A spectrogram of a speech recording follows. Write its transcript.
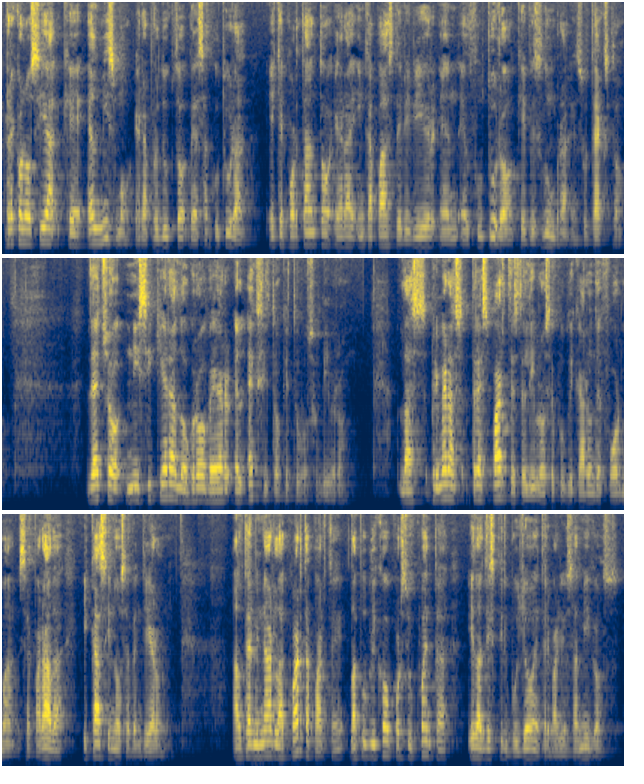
reconocía que él mismo era producto de esa cultura y que por tanto era incapaz de vivir en el futuro que vislumbra en su texto. De hecho, ni siquiera logró ver el éxito que tuvo su libro. Las primeras tres partes del libro se publicaron de forma separada y casi no se vendieron. Al terminar la cuarta parte, la publicó por su cuenta y la distribuyó entre varios amigos.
